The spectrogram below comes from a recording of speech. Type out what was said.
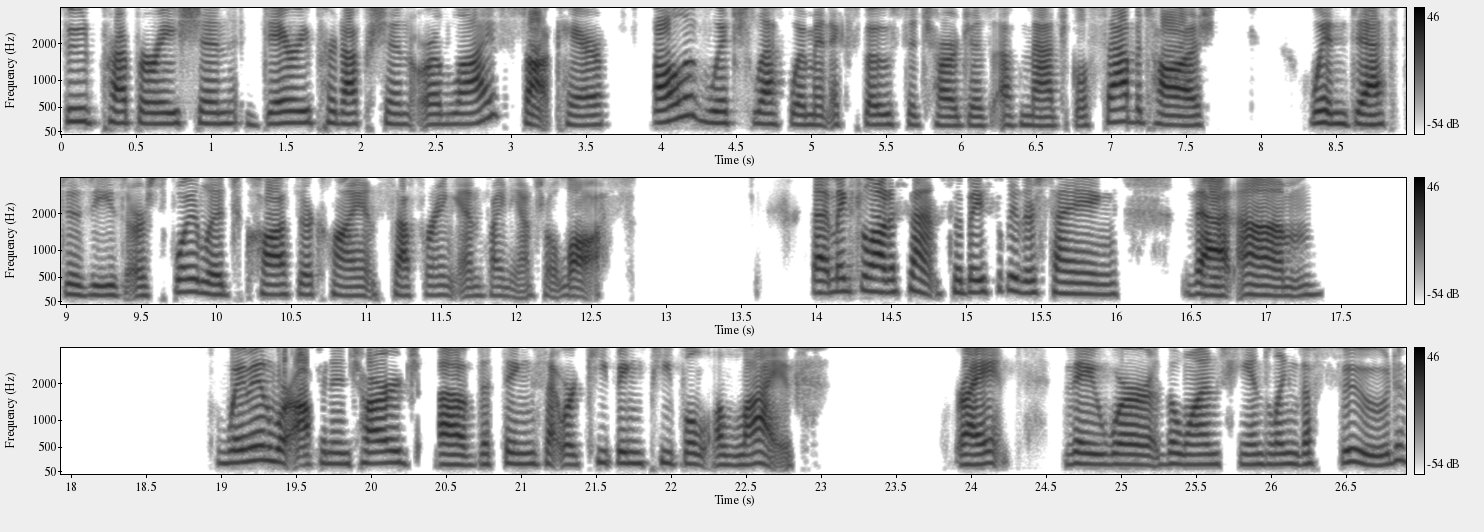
food preparation, dairy production, or livestock care, all of which left women exposed to charges of magical sabotage when death, disease, or spoilage caused their clients suffering and financial loss. That makes a lot of sense. So basically, they're saying that um, women were often in charge of the things that were keeping people alive, right? They were the ones handling the food,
